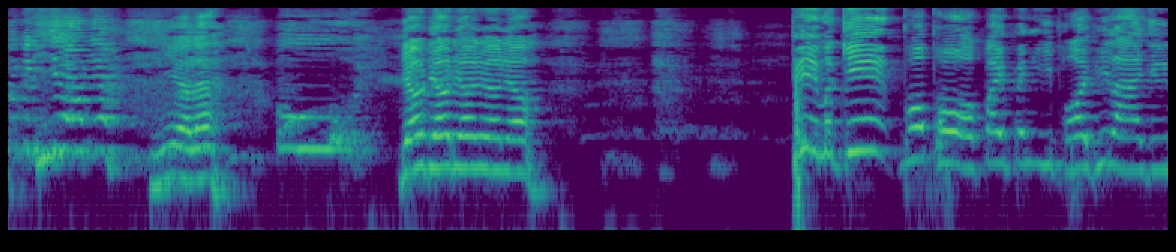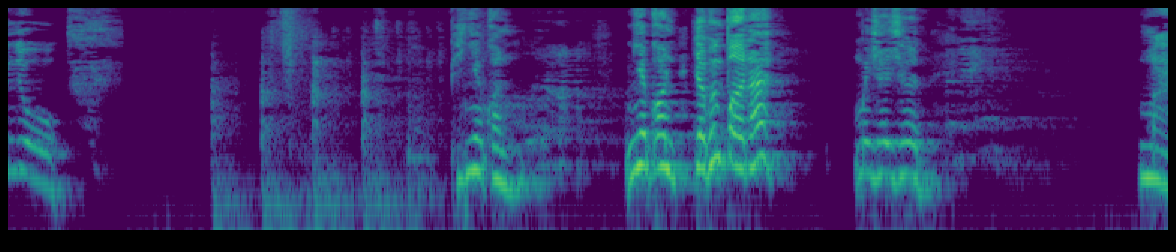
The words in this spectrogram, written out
มันเป็นเฮียแล้วเนี่ยเฮียแล้วโอ้ยเดี๋ยวเดี๋ยวเดี๋ยวเดี๋ยวเดี๋ยวพี่เมื่อกี้พอโผล่ออกไปเป็นอีพลอยพิลายืนอยู่ เงียบก่อน เงียบก่อน อย่าเพิ่งเปิดนะ ไม่ใช่เชิญ หมา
